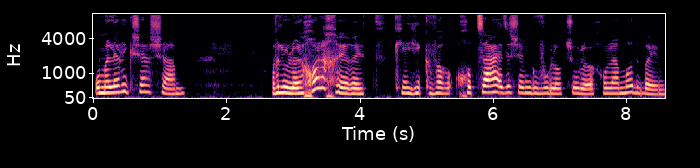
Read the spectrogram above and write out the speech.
הוא מלא רגשי אשם, אבל הוא לא יכול אחרת, כי היא כבר חוצה איזה שהם גבולות שהוא לא יכול לעמוד בהם.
